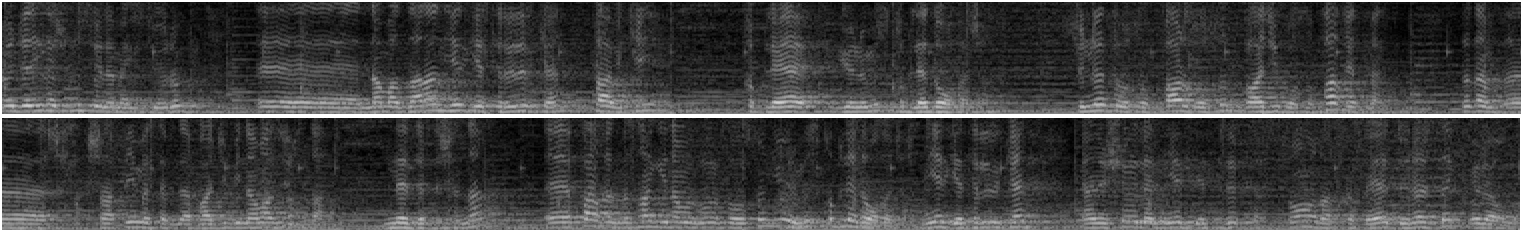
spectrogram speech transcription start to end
öncelikle şunu söylemek istiyorum. Ee, namazlara niyet getirilirken tabii ki kıbleye yönümüz kıblede olacak. Sünnet olsun, farz olsun, vacip olsun fark etmez. Zaten e, Şafii mezhebinde vacip bir namaz yok da nezir dışında. E, fark etmez hangi namaz olursa olsun yönümüz kıblede olacak. Niyet getirilirken yani şöyle niyet getirip de sonra kıbleye dönersek öyle olmaz.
